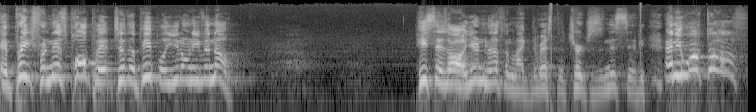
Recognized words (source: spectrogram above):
and preach from this pulpit to the people you don't even know. He says, Oh, you're nothing like the rest of the churches in this city. And he walked off.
